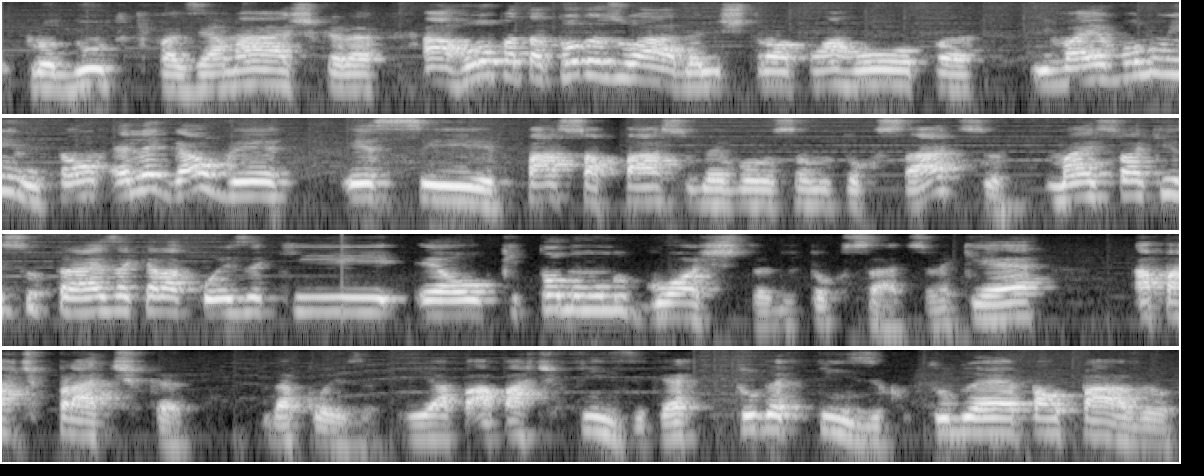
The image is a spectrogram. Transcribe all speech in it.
o produto que fazia a máscara. A roupa tá toda zoada, eles trocam a roupa e vai evoluindo. Então é legal ver esse passo a passo da evolução do Tokusatsu, mas só que isso traz aquela coisa que é o que todo mundo gosta do Tokusatsu, né? Que é a parte prática da coisa e a, a parte física. É, tudo é físico, tudo é palpável.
